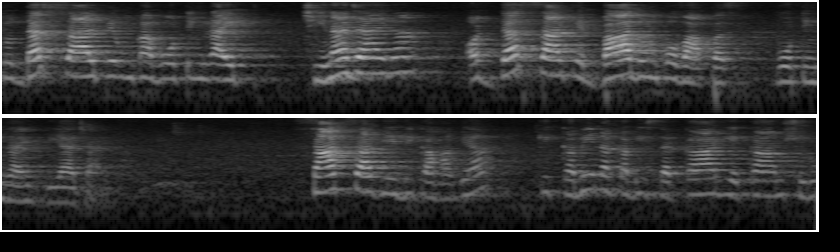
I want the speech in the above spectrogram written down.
तो 10 साल पे उनका वोटिंग राइट छीना जाएगा और 10 साल के बाद उनको वापस वोटिंग राइट दिया जाएगा। साथ साथ ये भी कहा गया कि कभी ना कभी सरकार ये काम शुरू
